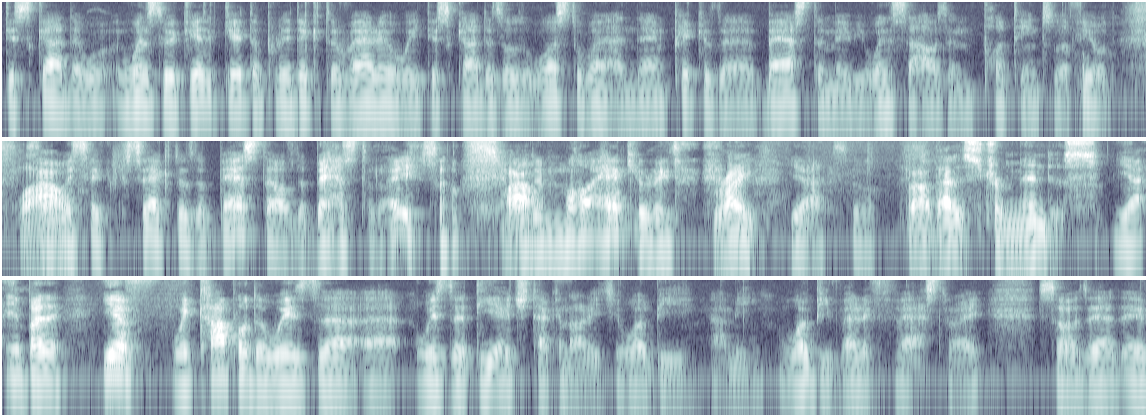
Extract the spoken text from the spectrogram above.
discard once we get get the predicted value we discard those worst one and then pick the best maybe 1000 put into the field. Wow. so we select the best of the best right? So wow. the more accurate. Right. Yeah so wow that is tremendous yeah but if we coupled with the uh, with the DH technology will be I mean will be very fast, right? So that uh,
